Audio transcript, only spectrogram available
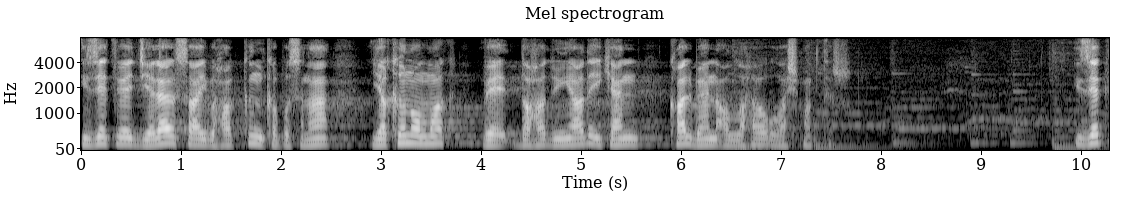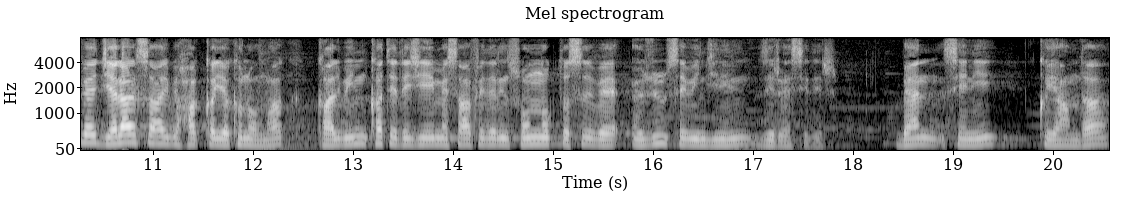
izzet ve celal sahibi Hakk'ın kapısına yakın olmak ve daha dünyada iken kalben Allah'a ulaşmaktır. İzzet ve celal sahibi Hakk'a yakın olmak, kalbin kat edeceği mesafelerin son noktası ve özün sevincinin zirvesidir. Ben seni kıyamda,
